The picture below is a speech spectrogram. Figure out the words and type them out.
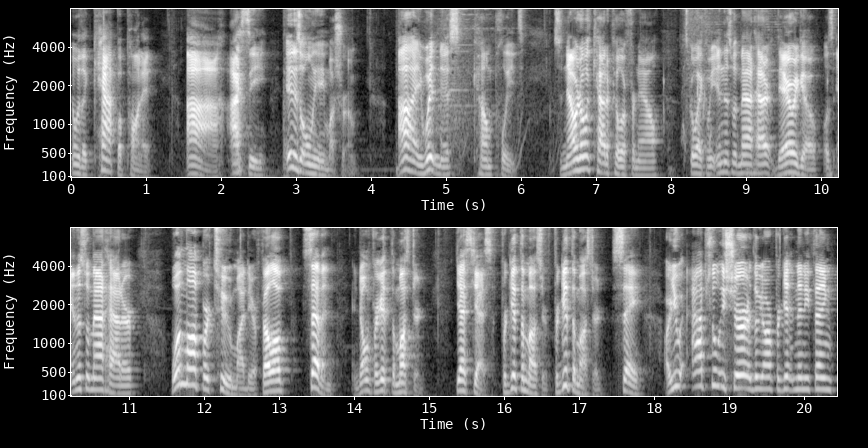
and with a cap upon it. Ah, I see. It is only a mushroom. Eyewitness complete. So now we're done with Caterpillar for now. Let's go back. Can we end this with Mad Hatter? There we go. Let's end this with Mad Hatter. One lump or two, my dear fellow. Seven. And don't forget the mustard. Yes, yes. Forget the mustard. Forget the mustard. Say, are you absolutely sure that we aren't forgetting anything?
